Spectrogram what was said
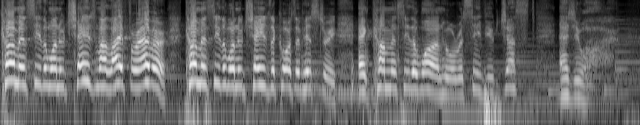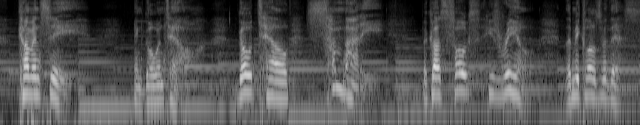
Come and see the one who changed my life forever. Come and see the one who changed the course of history. And come and see the one who will receive you just as you are. Come and see and go and tell. Go tell somebody because, folks, he's real. Let me close with this.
